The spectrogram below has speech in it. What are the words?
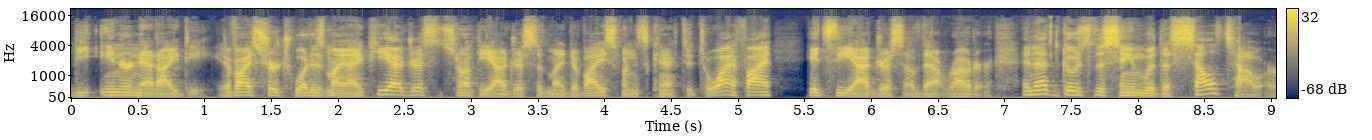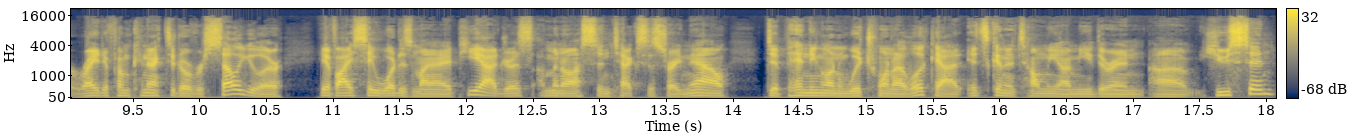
the internet ID. If I search what is my IP address, it's not the address of my device when it's connected to Wi-Fi. It's the address of that router. And that goes the same with a cell tower, right? If I'm connected over cellular, if I say what is my IP address, I'm in Austin, Texas right now. Depending on which one I look at, it's going to tell me I'm either in uh, Houston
